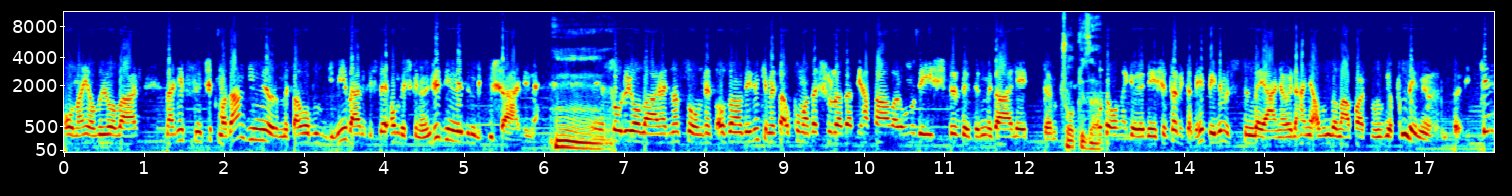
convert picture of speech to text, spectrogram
onay alıyorlar. Ben hepsini çıkmadan dinliyorum. Mesela o buz gibi ben işte 15 gün önce dinledim bitmiş halini. Hmm. Ee, soruyorlar hani nasıl olmuş. O zaman dedim ki mesela okumada şurada bir hata var onu değiştir dedim. Müdahale ettim. Çok güzel. O da ona göre değişir. Tabii tabii hep elim üstünde yani öyle hani alın da ne yaparsanız yapın demiyorum tabii ki.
